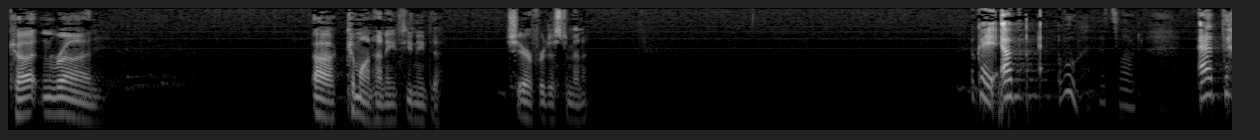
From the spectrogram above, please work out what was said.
cut and run. Uh, come on, honey, if you need to share for just a minute. Okay, Ooh, that's loud. At the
